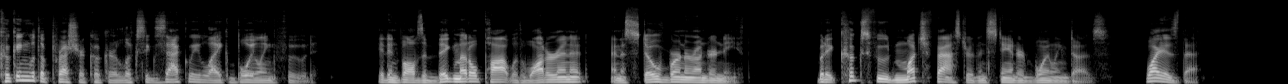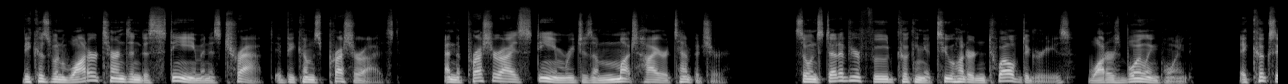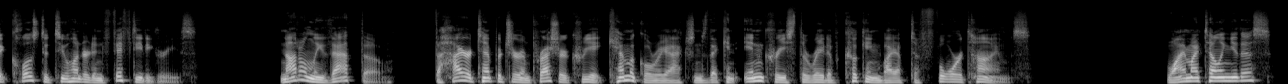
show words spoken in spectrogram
Cooking with a pressure cooker looks exactly like boiling food. It involves a big metal pot with water in it and a stove burner underneath. But it cooks food much faster than standard boiling does. Why is that? Because when water turns into steam and is trapped, it becomes pressurized, and the pressurized steam reaches a much higher temperature. So instead of your food cooking at 212 degrees, water's boiling point, it cooks at close to 250 degrees. Not only that, though, the higher temperature and pressure create chemical reactions that can increase the rate of cooking by up to four times. Why am I telling you this?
